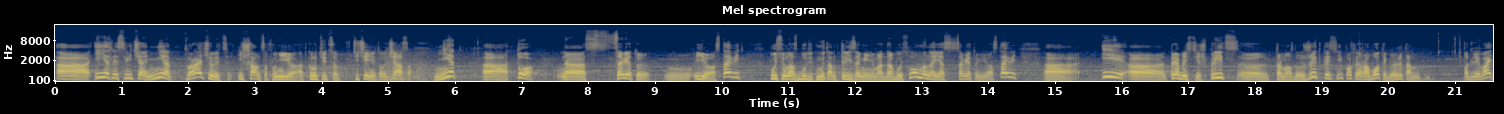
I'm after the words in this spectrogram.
А, и если свеча не отворачивается и шансов у нее открутиться в течение этого часа нет, то советую ее оставить. Пусть у нас будет, мы там три заменим, одна будет сломана, я советую ее оставить и э, приобрести шприц, э, тормозную жидкость, и после работы, говорю, там подливать,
